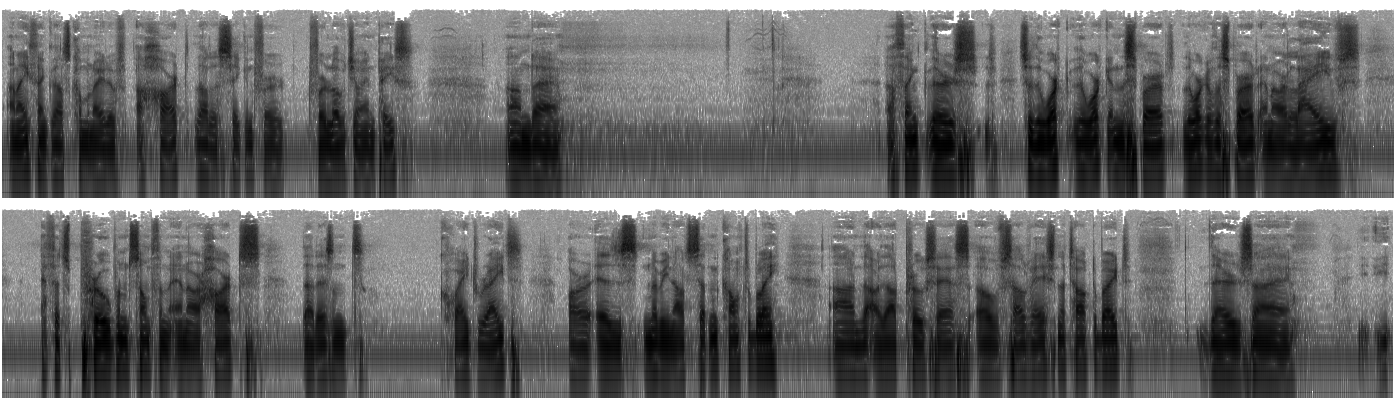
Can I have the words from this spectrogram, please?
And I think that's coming out of a heart that is seeking for, for love, joy, and peace. And uh, I think there's so the work the work in the spirit, the work of the spirit in our lives, if it's probing something in our hearts that isn't quite right, or is maybe not sitting comfortably, and or that process of salvation I talked about, there's uh,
